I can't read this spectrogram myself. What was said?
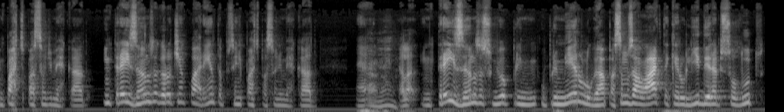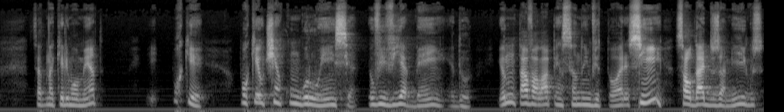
em participação de mercado. Em três anos, a Garoto tinha 40% de participação de mercado. É, ela, em três anos, assumiu o, prim, o, primeiro lugar. Passamos a Lacta, que era o líder absoluto certo, naquele momento. E, por quê? Porque eu tinha congruência, eu vivia bem, Edu. Eu não estava lá pensando em vitória. Sim, saudade dos amigos,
